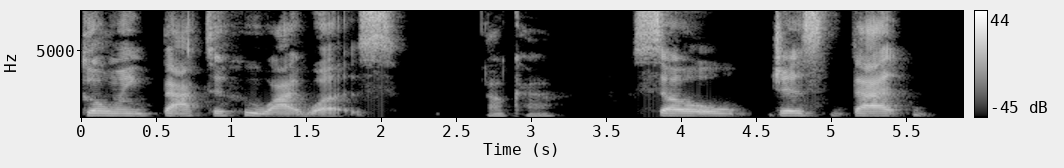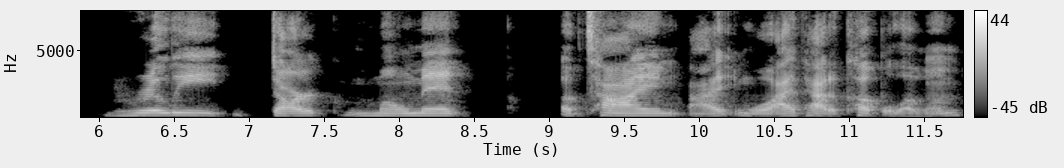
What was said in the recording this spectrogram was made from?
going back to who I was. Okay. So just that really dark moment of time. I well, I've had a couple of them,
